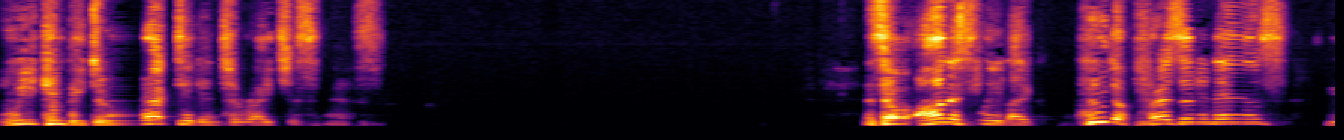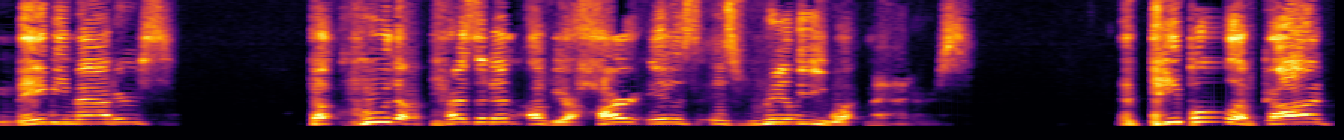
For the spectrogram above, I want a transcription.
And we can be directed into righteousness. And so, honestly, like who the president is maybe matters, but who the president of your heart is, is really what matters. And people of God,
